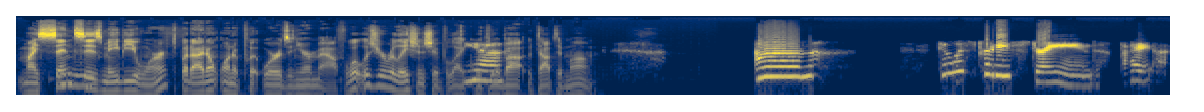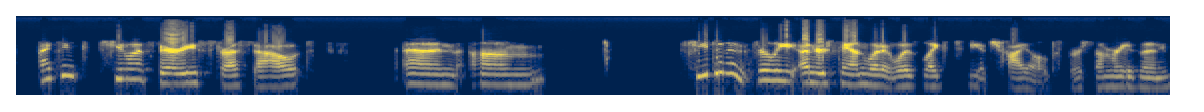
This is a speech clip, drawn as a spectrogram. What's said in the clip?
my sense is maybe you weren't, but I don't want to put words in your mouth. What was your relationship like with your Yeah. adopted mom? um it was pretty strained i i think she was very stressed out and um she didn't really understand what it was like to be a child for some reason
